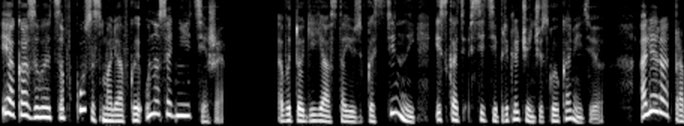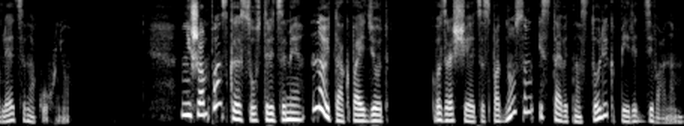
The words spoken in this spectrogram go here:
И оказывается, вкусы с малявкой у нас одни и те же. В итоге я остаюсь в гостиной искать в сети приключенческую комедию, а Лера отправляется на кухню. «Не шампанское с устрицами, но и так пойдет», возвращается с подносом и ставит на столик перед диваном.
